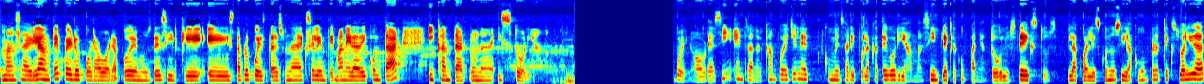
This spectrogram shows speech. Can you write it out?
más adelante, pero por ahora podremos decir que eh, esta propuesta es una excelente manera de contar y cantar una historia. Bueno, ahora sí, entrando al campo de Genet, comenzaré por la categoría más simple que acompaña todos los textos, la cual es conocida como paratextualidad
